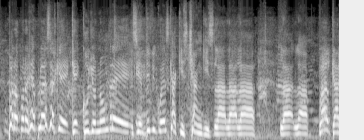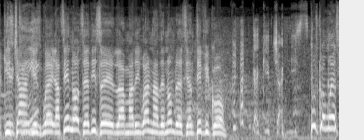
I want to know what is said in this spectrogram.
Pero por ejemplo esa que, que cuyo nombre científico es Caquischanguis, la, la, la, la, la... ¿Cuál ¿Qué, Caquischanguis, qué? güey? Así no se dice la marihuana de nombre científico. Kaki changuis. Pues, ¿cómo es?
